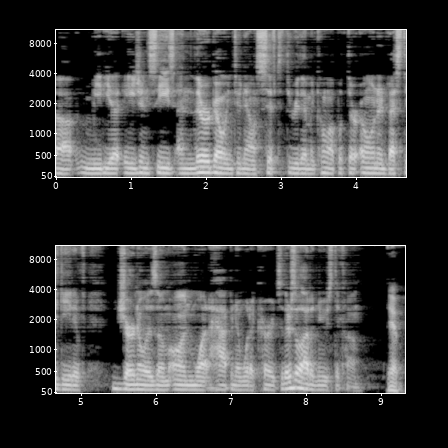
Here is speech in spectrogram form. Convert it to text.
uh, media agencies, and they're going to now sift through them and come up with their own investigative journalism on what happened and what occurred. So there's a lot of news to come. Yep.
